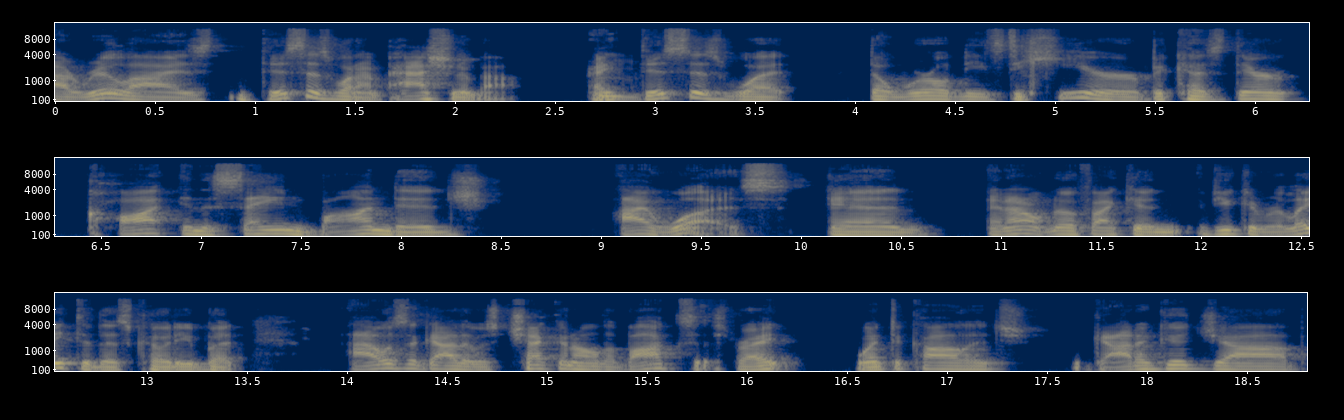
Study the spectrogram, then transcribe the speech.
I realized this is what I'm passionate about, right? Mm. This is what the world needs to hear because they're caught in the same bondage I was. And and I don't know if I can if you can relate to this, Cody, but I was a guy that was checking all the boxes, right? Went to college, got a good job,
